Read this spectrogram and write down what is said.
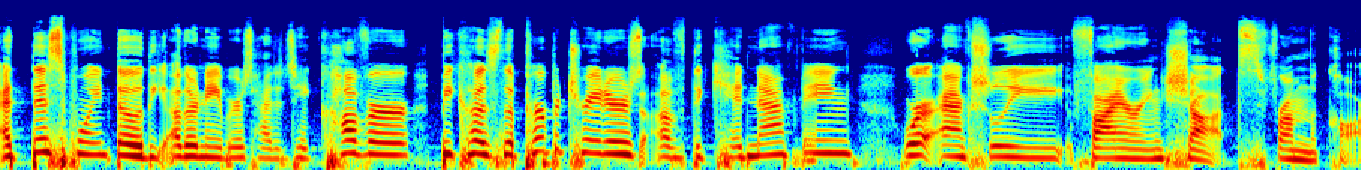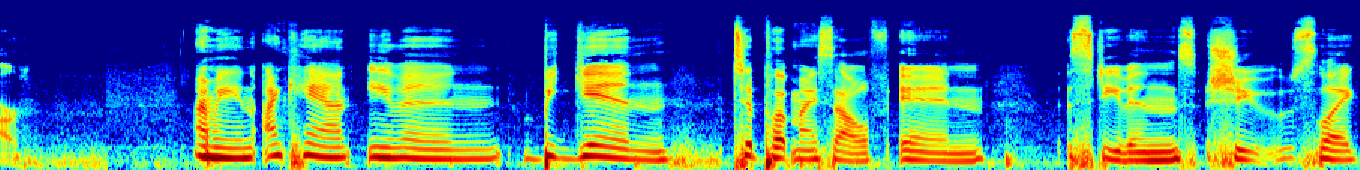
At this point, though, the other neighbors had to take cover because the perpetrators of the kidnapping were actually firing shots from the car. I mean, I can't even begin to put myself in Steven's shoes. Like,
